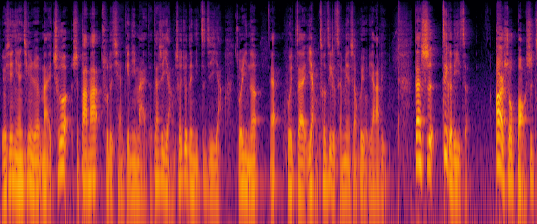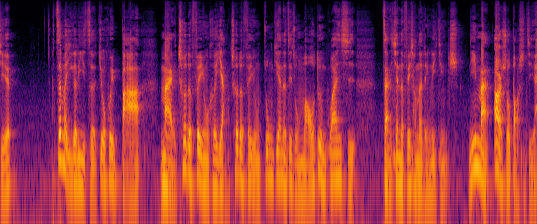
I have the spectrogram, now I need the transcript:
有些年轻人买车是爸妈出的钱给你买的，但是养车就得你自己养，所以呢，哎，会在养车这个层面上会有压力。但是这个例子，二手保时捷这么一个例子，就会把买车的费用和养车的费用中间的这种矛盾关系展现的非常的淋漓尽致。你买二手保时捷，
